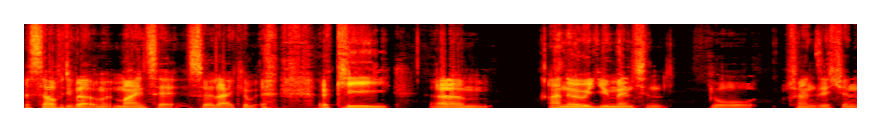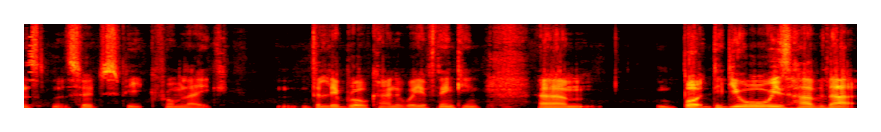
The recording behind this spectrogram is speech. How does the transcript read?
a self-development mindset? So, like a, a key. Um, I know you mentioned your transitions, so to speak, from like the liberal kind of way of thinking. Um, but did you always have that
